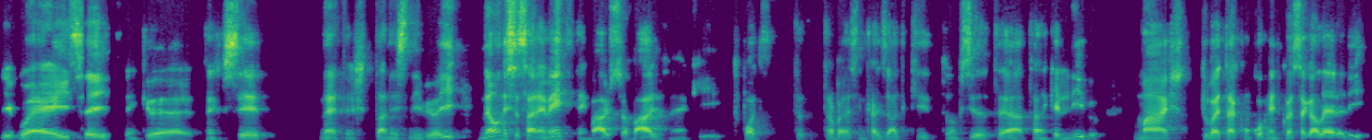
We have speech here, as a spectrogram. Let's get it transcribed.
Tipo, é isso aí. Tem que, é, tem que ser, né? Tem que estar nesse nível aí. Não necessariamente, tem vários trabalhos, né? Que tu pode trabalhar sindicalizado que tu não precisa estar, estar naquele nível. Mas tu vai estar concorrendo com essa galera ali.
